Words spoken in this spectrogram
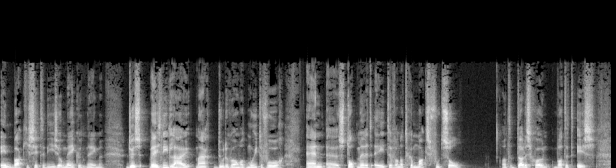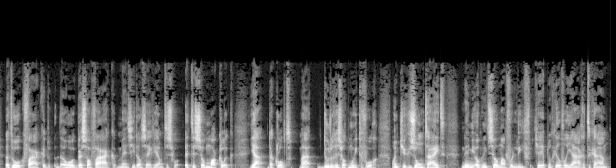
in bakjes zitten die je zo mee kunt nemen. Dus wees niet lui, maar doe er gewoon wat moeite voor. En uh, stop met het eten van dat gemaksvoedsel. Want dat is gewoon wat het is. Dat hoor ik vaak, dat hoor ik best wel vaak mensen die dan zeggen: ja, het is, het is zo makkelijk. Ja, dat klopt. Maar doe er eens wat moeite voor. Want je gezondheid neem je ook niet zomaar voor lief. Je hebt nog heel veel jaren te gaan.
